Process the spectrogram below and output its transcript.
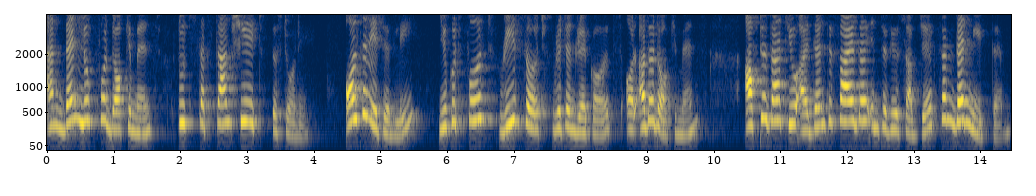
and then look for documents to substantiate the story. Alternatively, you could first research written records or other documents. After that, you identify the interview subjects and then meet them.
